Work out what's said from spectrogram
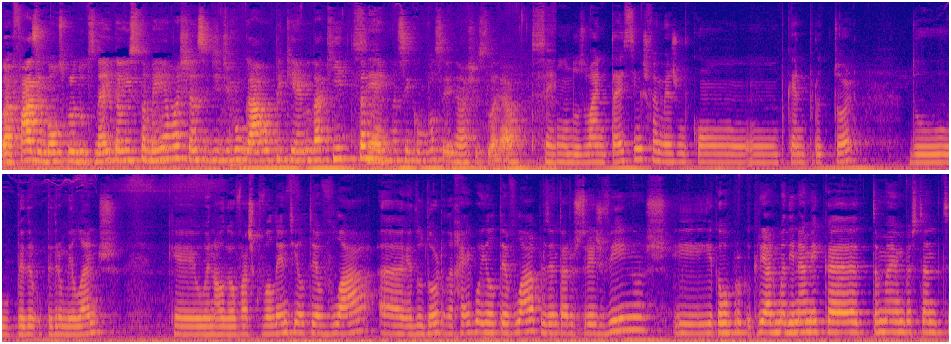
ah, fazem bons produtos, né? Então isso também é uma chance de divulgar o pequeno daqui também, assim como vocês. Eu acho isso legal. Sim. Um dos wine tastings foi mesmo com um pequeno produtor, do Pedro, Pedro Milanos, que é o Enolga Vasco Valente, e ele esteve lá, ah, é do Douro, da Régua, e ele esteve lá a apresentar os três vinhos e acabou por criar uma dinâmica também bastante,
